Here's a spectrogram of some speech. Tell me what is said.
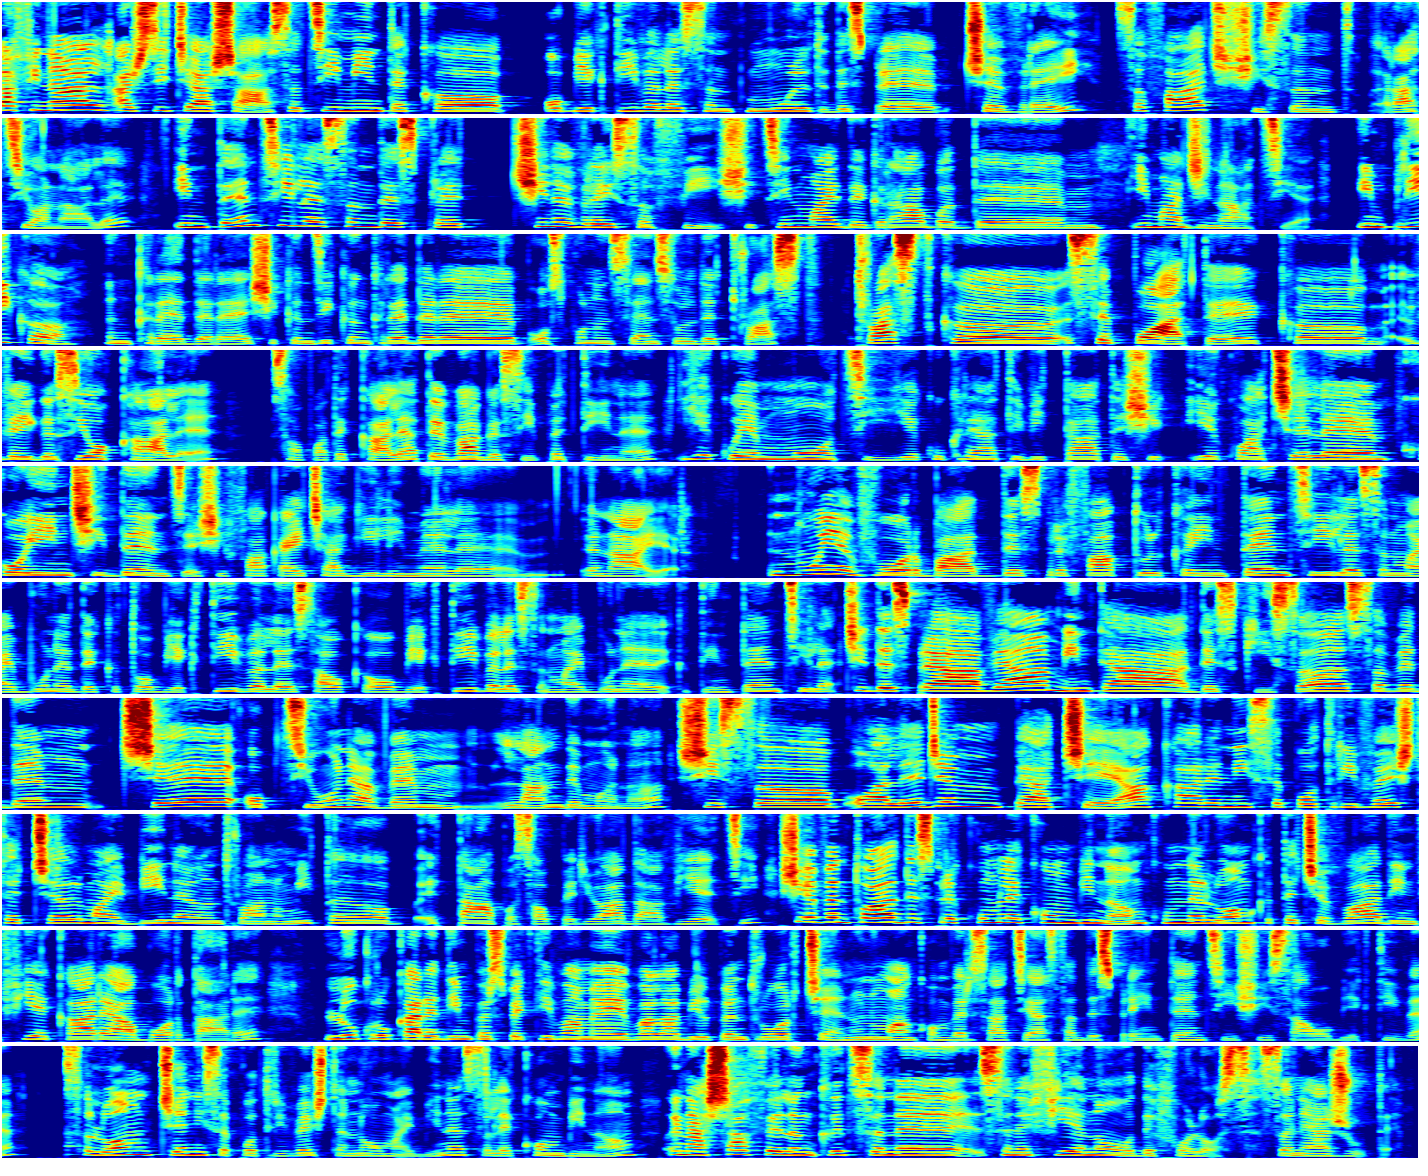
La final, aș zice așa, să ții minte că obiectivele sunt mult despre ce vrei să faci și sunt raționale, intențiile sunt despre cine vrei să fii și țin mai degrabă de imaginație. Implică încredere și când zic încredere o spun în sensul de trust. Trust că se poate, că vei găsi o cale sau poate calea te va găsi pe tine, e cu emoții, e cu creativitate și e cu acele coincidențe și fac aici ghilimele în aer nu e vorba despre faptul că intențiile sunt mai bune decât obiectivele sau că obiectivele sunt mai bune decât intențiile, ci despre a avea mintea deschisă, să vedem ce opțiuni avem la îndemână și să o alegem pe aceea care ni se potrivește cel mai bine într-o anumită etapă sau perioadă a vieții și eventual despre cum le combinăm, cum ne luăm câte ceva din fiecare abordare, lucru care din perspectiva mea e valabil pentru orice, nu numai în conversația asta despre intenții și sau obiective, să luăm ce ni se potrivește nou mai bine, să le combinăm, în așa fel încât să ne, să ne fie nouă de folos, să ne ajute.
